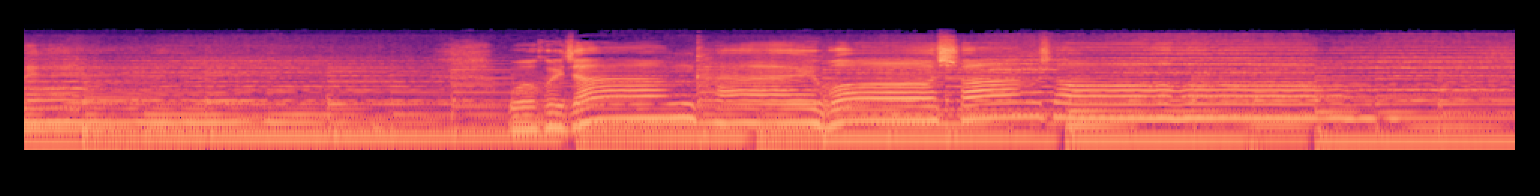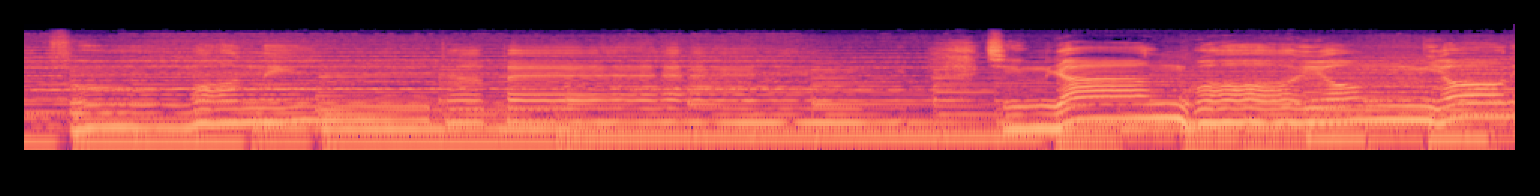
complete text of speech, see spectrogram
脸，我会张开我双手，抚摸你的背，请让我拥有你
